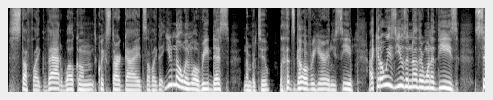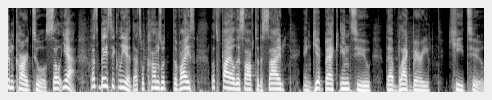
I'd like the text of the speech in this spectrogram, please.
stuff like that. Welcome, quick start guide, stuff like that. You know when we'll read this. Number two, let's go over here and you see I could always use another one of these SIM card tools. So yeah, that's basically it. That's what comes with the device. Let's file this off to the side and get back into that BlackBerry key 2.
